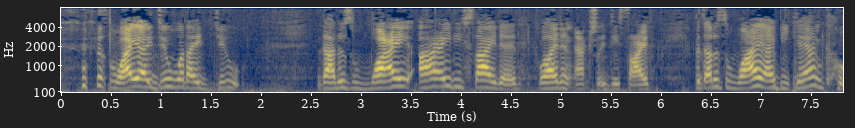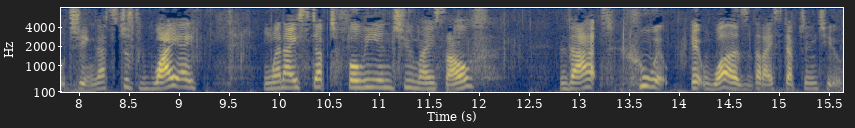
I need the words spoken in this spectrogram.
is why I do what I do. That is why I decided, well, I didn't actually decide, but that is why I began coaching. That's just why I when I stepped fully into myself, that's who it, it was that I stepped into.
